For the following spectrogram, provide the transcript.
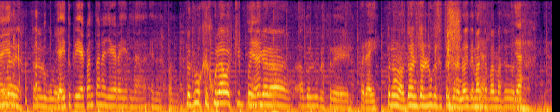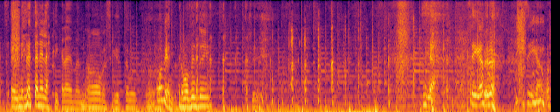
ahí en- media. Están a lucas y Y media. ahí tú creías cuánto van a llegar ahí en la, en la fonda. Lo que hemos calculado es que pueden Ya. llegar a, a dos lucas tres. Por ahí. Pero no, dos, dos lucas estaciones, no hay demanda para más de dos Ya, lucas. ya. Eh, no es tan elástica la demanda. No, así que estamos, estamos viendo, estamos viendo ahí. Sí. Ya. Sigamos. Pero Sigamos.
